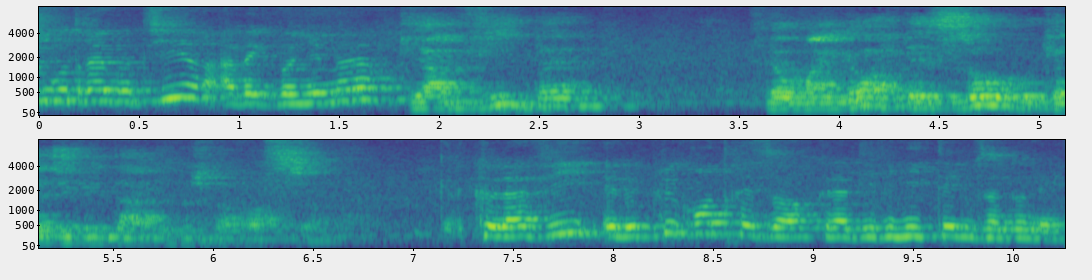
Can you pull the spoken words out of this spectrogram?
voudrais vous dire, avec bonne humeur, que a vida é o maior tesouro que a divindade nos proporciona. Que la vie est le plus grand trésor que la divinité nous a donné.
